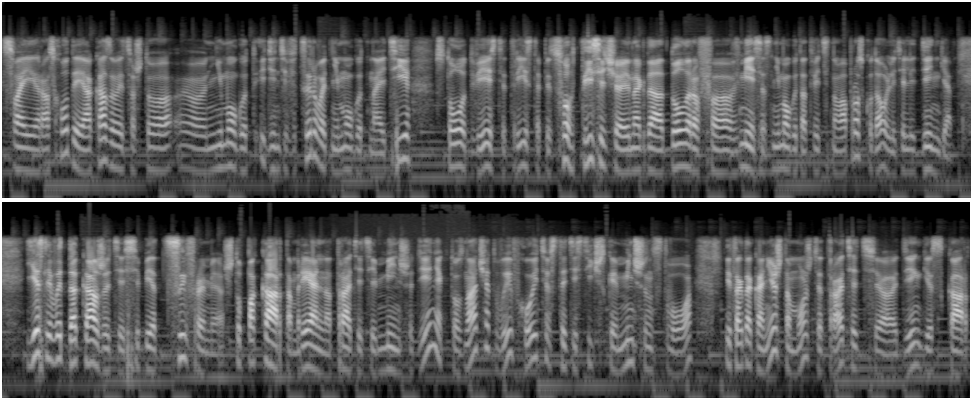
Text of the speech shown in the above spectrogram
свои расходы, и оказывается, что э, не могут идентифицировать, не могут найти 100, 200, 300, 500, тысяч иногда долларов э, в месяц, не могут ответить на вопрос, куда улетели деньги. Если вы докажете себе цифрами, что по картам реально тратите меньше денег, то значит вы входите в статистическое меньшинство, и тогда, конечно, можете тратить э, деньги с карт.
